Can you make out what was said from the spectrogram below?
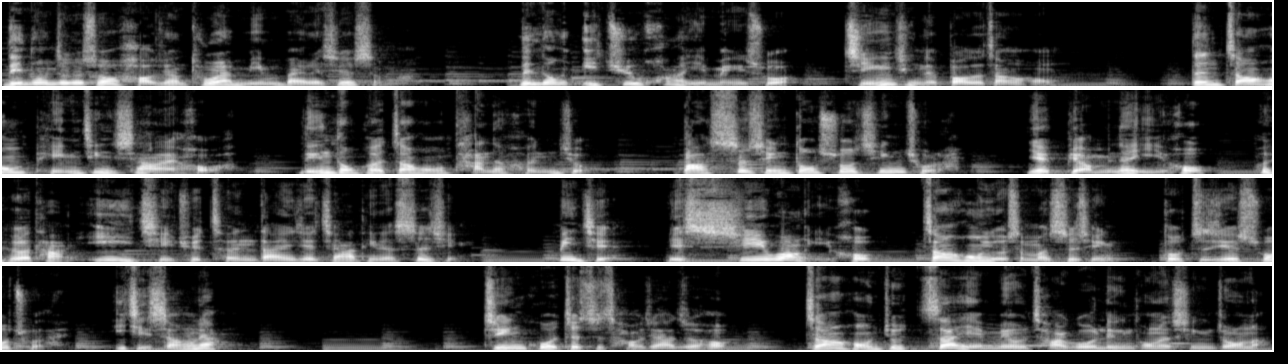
林童这个时候好像突然明白了些什么，林童一句话也没说，紧紧地抱着张红。等张红平静下来后啊，林童和张红谈了很久，把事情都说清楚了，也表明了以后会和他一起去承担一些家庭的事情，并且也希望以后张红有什么事情都直接说出来，一起商量。经过这次吵架之后，张红就再也没有查过林童的行踪了。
